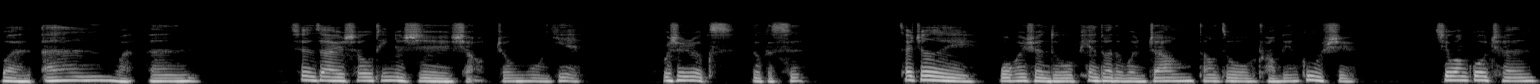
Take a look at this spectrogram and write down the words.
晚安，晚安。现在收听的是小周末夜，我是 Rooks 洛克斯。在这里，我会选读片段的文章，当做床边故事，希望过程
